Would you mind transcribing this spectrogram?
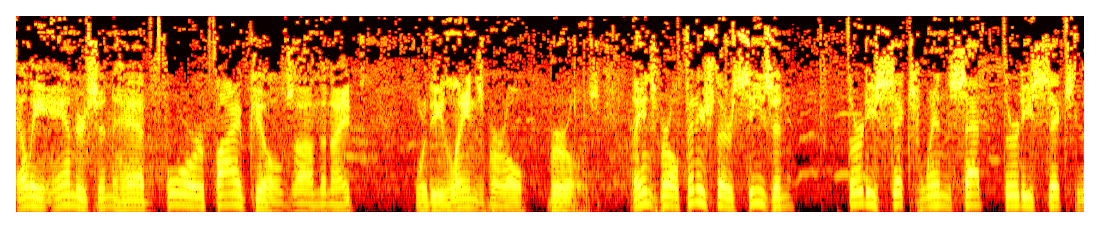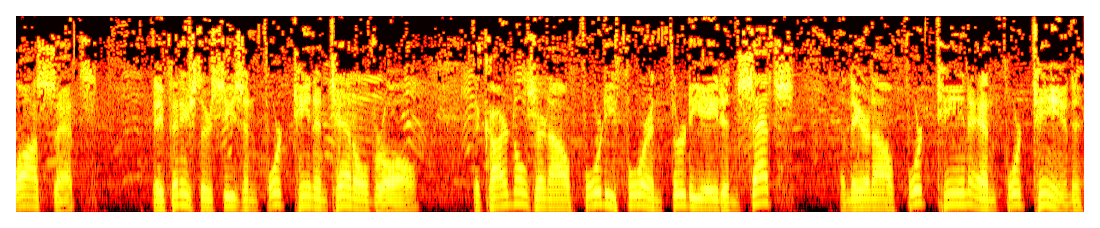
Ellie Anderson had four or five kills on the night for the Lanesboro Burros. Lanesboro finished their season 36 win set, 36 loss sets. They finished their season 14 and 10 overall. The Cardinals are now 44 and 38 in sets, and they are now 14 and 14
